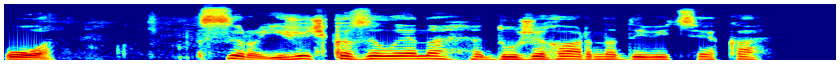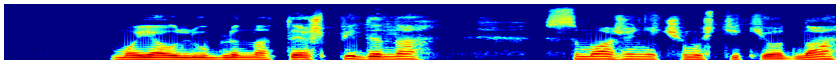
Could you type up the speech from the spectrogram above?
О, сироїжечка зелена, дуже гарна, дивіться, яка. Моя улюблена, теж піде на смаження, чомусь тільки одна.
